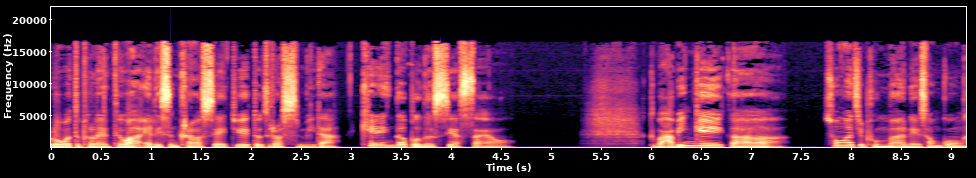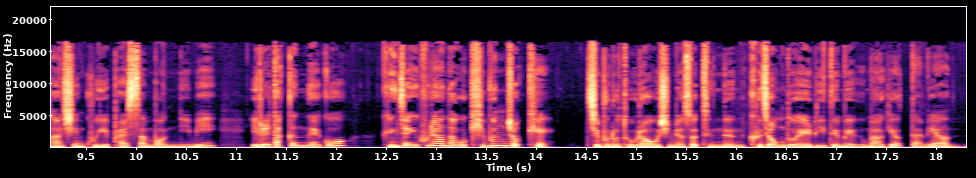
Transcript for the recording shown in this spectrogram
로버트 플랜트와 앨리슨 크라우스의 듀엣도 들었습니다. Killing the Blues였어요. 그 마빈 게이가 송아지 분만에 성공하신 9283번님이 일을 딱 끝내고 굉장히 후련하고 기분 좋게 집으로 돌아오시면서 듣는 그 정도의 리듬의 음악이었다면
